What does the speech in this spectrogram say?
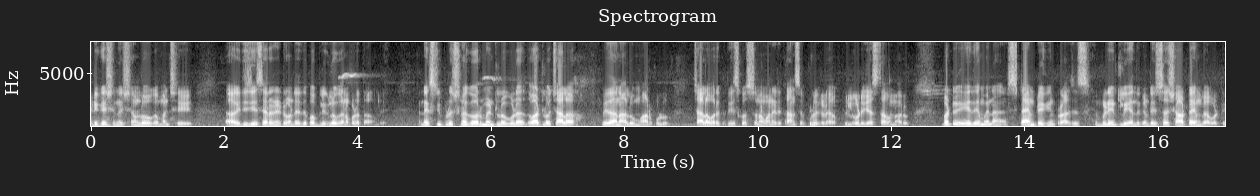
ఎడ్యుకేషన్ విషయంలో ఒక మంచి ఇది చేశారనేటువంటిది అయితే పబ్లిక్లో కనపడుతూ ఉంది. నెక్స్ట్ ఇప్పుడు వచ్చిన గవర్నమెంట్లో కూడా వాటిలో చాలా విధానాలు మార్పులు చాలా వరకు తీసుకొస్తున్నాం అనేది కాన్సెప్ట్లో ఇక్కడ వీళ్ళు కూడా చేస్తూ ఉన్నారు. బట్ ఏదేమైనా టైం టేకింగ్ ప్రాసెస్ ఇమ్మీడియట్లీ ఎందుకంటే ఇట్స్ షార్ట్ టైం కాబట్టి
